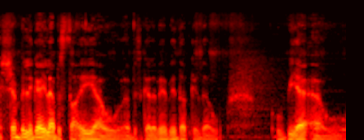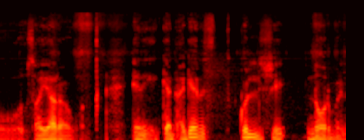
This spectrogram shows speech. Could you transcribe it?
الشاب اللي جاي لابس طاقية ولابس جلابية بيضة كده و- وبياقة وقصيرة و... يعني كان اجانست كل شيء نورمال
